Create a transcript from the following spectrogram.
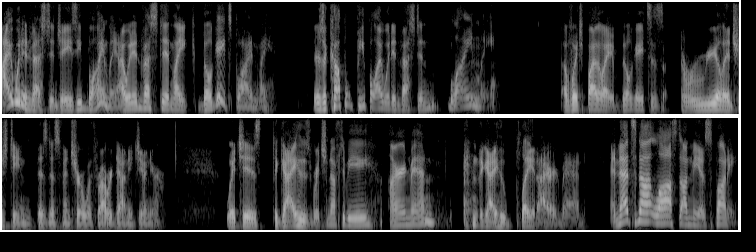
I would invest in Jay Z blindly. I would invest in like Bill Gates blindly. There's a couple people I would invest in blindly, of which, by the way, Bill Gates is a real interesting business venture with Robert Downey Jr., which is the guy who's rich enough to be Iron Man and the guy who played Iron Man. And that's not lost on me as funny.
